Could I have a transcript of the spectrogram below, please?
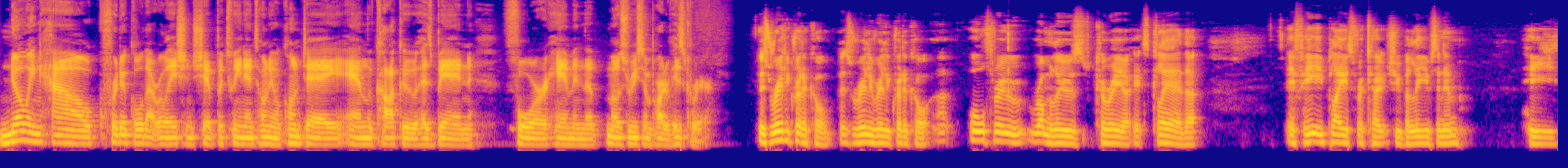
knowing how critical that relationship between Antonio Conte and Lukaku has been for him in the most recent part of his career? It's really critical. It's really, really critical. Uh, all through Romelu's career, it's clear that if he plays for a coach who believes in him, he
